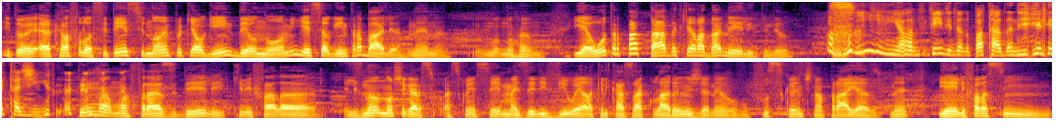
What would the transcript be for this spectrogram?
Então, é o que ela falou, se tem esse nome é porque alguém deu o nome e esse alguém trabalha, né, no, no- no ramo. E é outra patada que ela dá nele, entendeu? Ela vive dando patada nele, tadinho. Tem uma, uma frase dele que ele fala. Eles não, não chegaram a se- conhecer, mas ele viu ela, aquele casaco laranja, né? O fuscante na praia, né? E aí ele fala assim:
